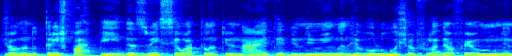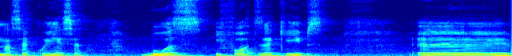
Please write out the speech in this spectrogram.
jogando três partidas, venceu o Atlanta United, o New England Revolution, o Philadelphia Union na sequência. Boas e fortes equipes. É,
